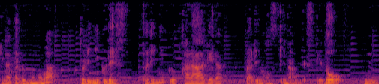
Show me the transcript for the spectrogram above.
きな食べ物は鶏肉です。鶏肉、唐揚げだったりも好きなんですけど、うん。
